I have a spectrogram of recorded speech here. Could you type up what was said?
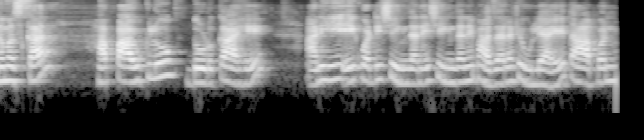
नमस्कार. हा पाव किलो दोडका आहे आणि ही एक वाटी शेंगदाणे शेंगदाणे भाजायला ठेवले आहेत. हा आपण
